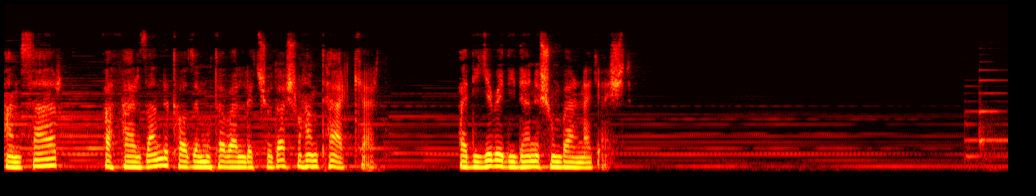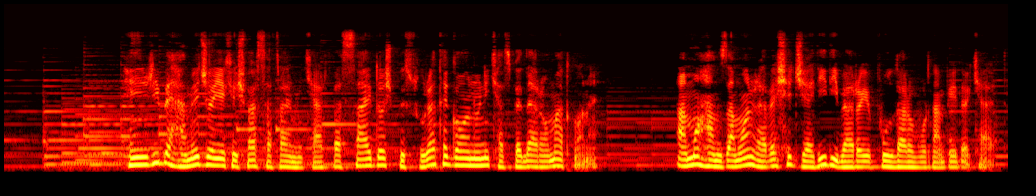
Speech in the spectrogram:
همسر و فرزند تازه متولد شدهش رو هم ترک کرد و دیگه به دیدنشون برنگشت. هنری به همه جای کشور سفر می‌کرد و سعی داشت به صورت قانونی کسب درآمد کنه. اما همزمان روش جدیدی برای پول درآوردن پیدا کرد.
